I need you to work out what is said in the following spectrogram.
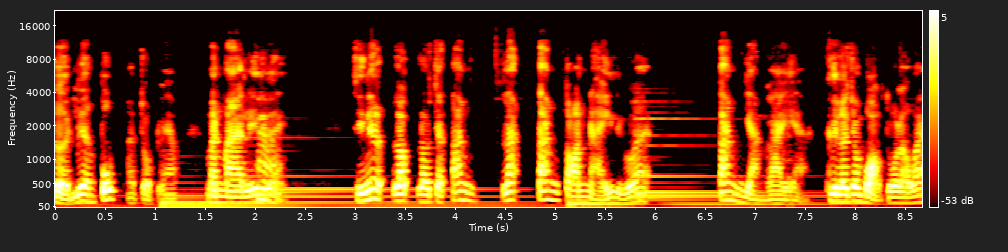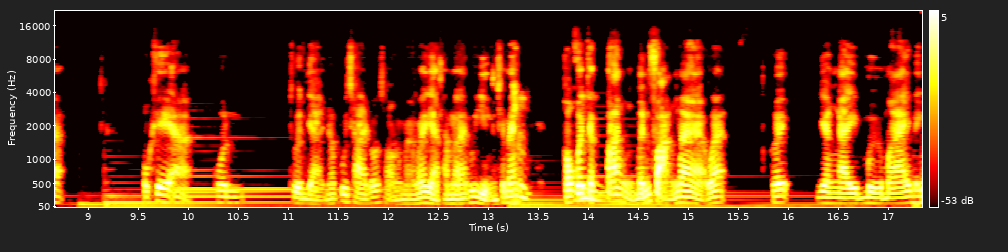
เกิดเรื่องปุ๊บอะจบแล้ว มันมาเรื่อยๆทีนี้เราเราจะตั้งละตั้งตอนไหนหรือว่า ตั้งอย่างไร อะ คือเราจะบอกตัวเราว่า โอเค อะ คนส่วนใหญ่นะผู้ชายเขาสอนมาว่าอย่าทำร้ายผู้หญิงใช่ไหมอืมเขาก็จะอืมตั้งเหมือนฝังมาว่า เฮ้ยยังไงมือไม้ไม่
